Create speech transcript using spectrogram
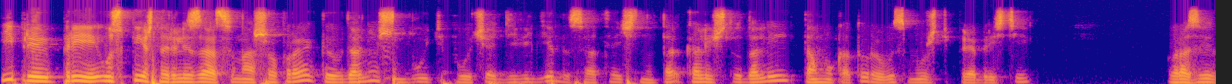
И при, при успешной реализации нашего проекта вы в дальнейшем будете получать дивиденды, соответственно, количество долей тому, которое вы сможете приобрести в разви...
